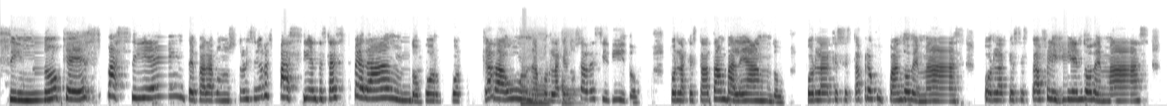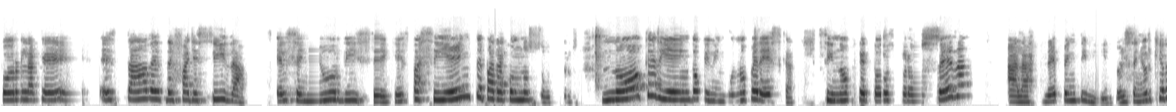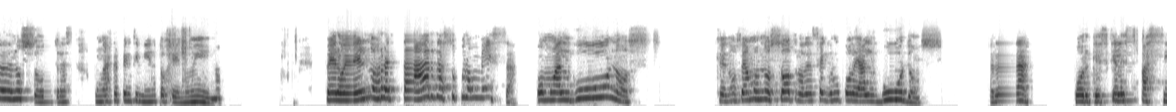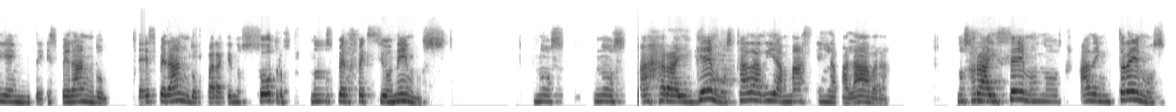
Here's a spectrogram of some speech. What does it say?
sino que es paciente para con nosotros. El Señor es paciente, está esperando por, por cada una, por la que no se ha decidido, por la que está tambaleando, por la que se está preocupando de más, por la que se está afligiendo de más, por la que está desfallecida, el Señor dice que es paciente para con nosotros, no queriendo que ninguno perezca, sino que todos procedan al arrepentimiento. El Señor quiere de nosotras un arrepentimiento genuino, pero Él no retarda su promesa, como algunos, que no seamos nosotros de ese grupo de algunos, ¿verdad? Porque es que Él es paciente, esperando esperando para que nosotros nos perfeccionemos, nos, nos arraiguemos cada día más en la palabra, nos raicemos, nos adentremos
